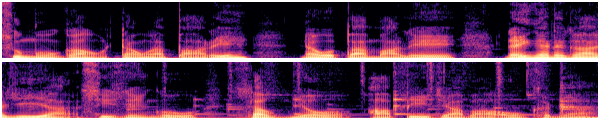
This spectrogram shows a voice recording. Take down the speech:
စုမုံကောင်းတောင်းအပ်ပါတယ်။နောက်ပတ်မှာလည်းနိုင်ငံတကာရေးရာအစီအစဉ်ကိုစောင့်မျှော်အားပေးကြပါအောင်ခင်ဗျာ။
